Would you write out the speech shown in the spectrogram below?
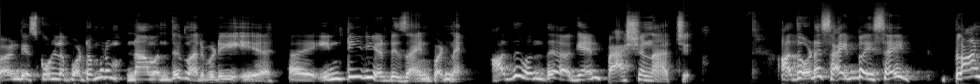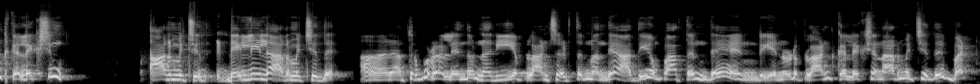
குழந்தைய ஸ்கூலில் போட்டப்புறம் நான் வந்து மறுபடி இன்டீரியர் டிசைன் பண்ணேன். அது வந்து அகெயின் பேஷன் ஆச்சு. அதோட side by side plant collection ஆரம்பிச்சுது. டெல்லியில் ஆரம்பிச்சுது. ஆஹ் நான் நிறைய பிளான்ட்ஸ் எடுத்துன்னு வந்தேன். அதையும் பார்த்துருந்தேன். அண்ட் என்னோட பிளான்ட் கலெக்ஷன் ஆரம்பிச்சது. But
